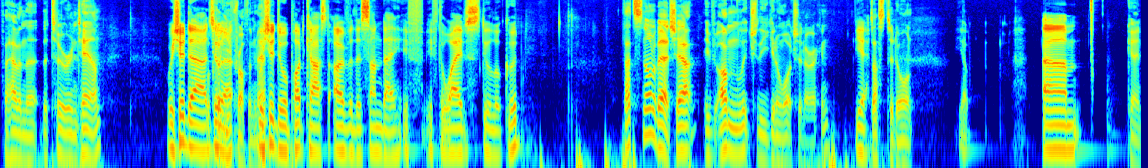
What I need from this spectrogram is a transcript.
for having the, the tour in town. We should uh, do a, frothing, we should do a podcast over the Sunday if if the waves still look good. That's not a bad shout. If I'm literally gonna watch it, I reckon. Yeah. Dust to dawn. Yep. Um. Okay.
